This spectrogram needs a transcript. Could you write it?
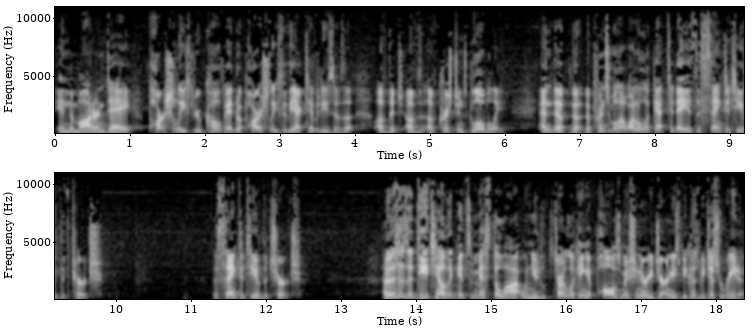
in the modern day, partially through COVID, but partially through the activities of, the, of, the, of, of Christians globally. And the, the, the principle I want to look at today is the sanctity of the church the sanctity of the church. Now, this is a detail that gets missed a lot when you start looking at Paul's missionary journeys because we just read,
